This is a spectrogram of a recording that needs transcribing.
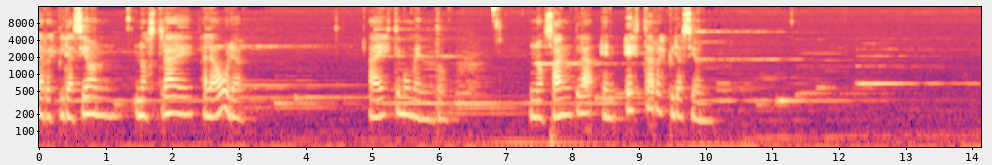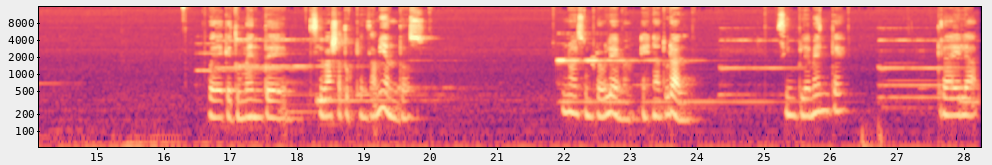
La respiración nos trae a la hora, a este momento, nos ancla en esta respiración. Puede que tu mente se vaya a tus pensamientos. No es un problema, es natural. Simplemente tráela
